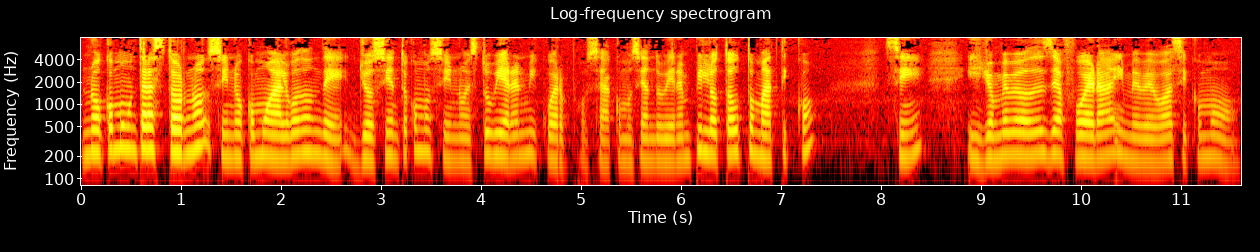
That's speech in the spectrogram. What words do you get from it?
No como un trastorno, sino como algo donde yo siento como si no estuviera en mi cuerpo, o sea, como si anduviera en piloto automático, ¿sí? Y yo me veo desde afuera y me veo así como,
